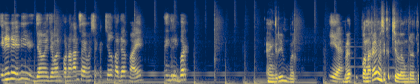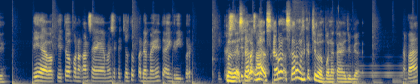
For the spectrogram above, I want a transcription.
Ini nih ini zaman-zaman ponakan saya masih kecil pada main Angry Bird. Angry Bird. Iya. Ber- Ponakannya masih kecil dong berarti. Iya, waktu itu ponakan saya masih kecil tuh pada mainnya tuh Angry Bird. Loh, enggak, itu sekarang enggak, sekarang sekarang masih kecil loh ponakannya juga. apa?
